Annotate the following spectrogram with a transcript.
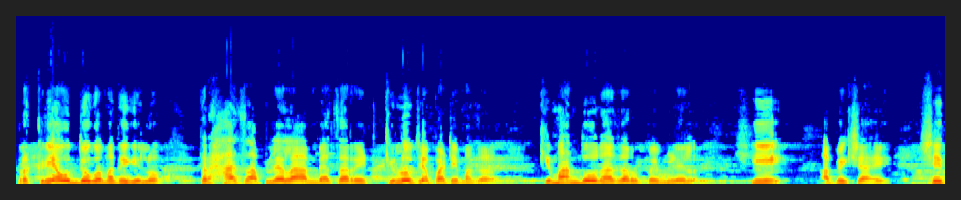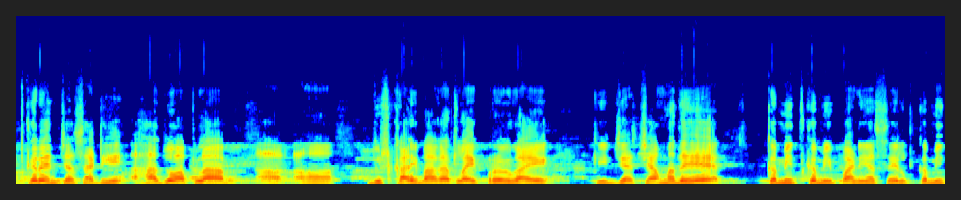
प्रक्रिया उद्योगामध्ये गेलो तर हाच आपल्याला आंब्याचा रेट किलोच्या पाठीमागं किमान दोन हजार रुपये मिळेल ही अपेक्षा आहे. शेतकऱ्यांच्यासाठी हा जो आपला दुष्काळी भागातला एक प्रयोग आहे की ज्याच्यामध्ये कमीत कमी पाणी असेल कमीत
